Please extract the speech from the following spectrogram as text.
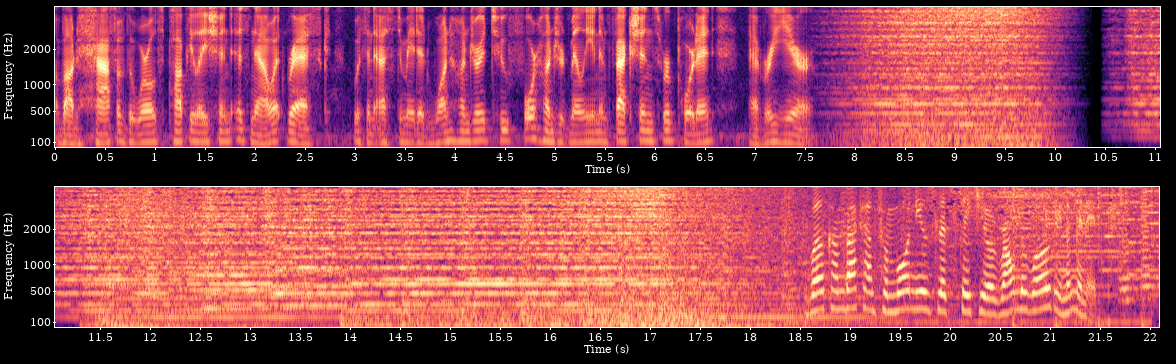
About half of the world's population is now at risk, with an estimated 100 to 400 million infections reported every year. Welcome back, and for more news, let's take you around the world in a minute.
